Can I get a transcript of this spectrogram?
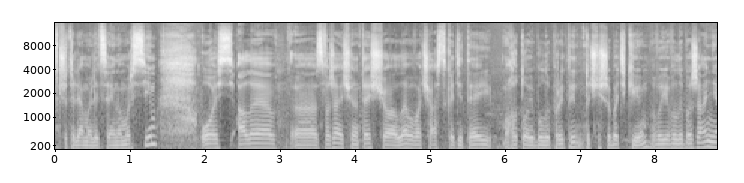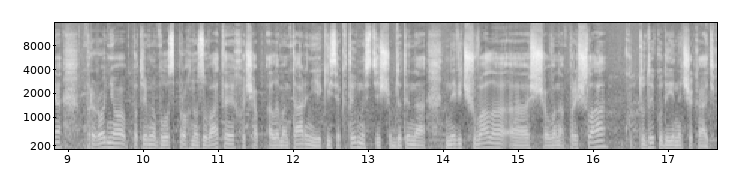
вчителями ліцею номер 7 Ось, але е, зважаючи на те, що левова частка дітей готові були прийти, ну, точніше, батьки виявили бажання. Природньо потрібно було спрогнозувати, хоча б елементарні якісь активності, щоб дитина не відчувала, що вона прийшла туди, куди її не чекають.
